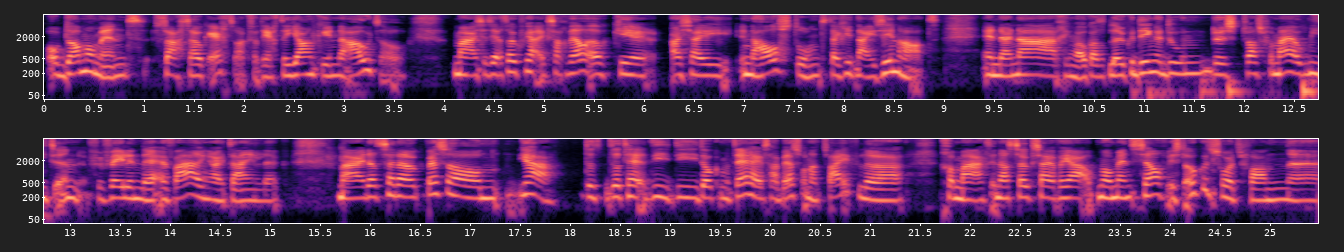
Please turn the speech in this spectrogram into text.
op dat moment zag ze ook echt, ik zat echt te janken in de auto. Maar ze zegt ook van ja, ik zag wel elke keer als jij in de hal stond, dat je het naar je zin had. En daarna gingen we ook altijd leuke dingen doen. Dus het was voor mij ook niet een vervelende ervaring uiteindelijk. Maar dat zij daar ook best wel, ja, dat, dat, die, die documentaire heeft haar best wel aan twijfelen gemaakt. En dat ze ook zei van ja, op het moment zelf is het ook een soort van uh,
